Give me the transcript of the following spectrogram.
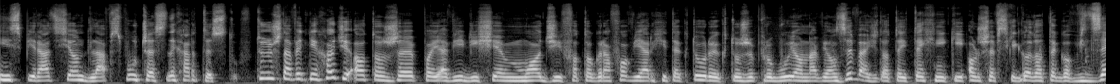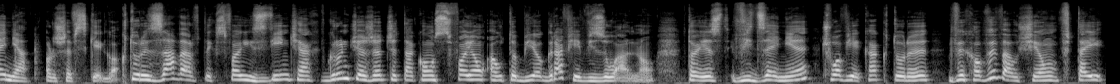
inspiracją dla współczesnych artystów. Tu już nawet nie chodzi o to, że pojawili się młodzi fotografowie architektury, którzy próbują nawiązywać do tej techniki Olszewskiego, do tego widzenia Olszewskiego, który zawarł w tych swoich zdjęciach w gruncie rzeczy taką swoją autobiografię wizualną. To jest widzenie człowieka, który wychowywał się w tej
